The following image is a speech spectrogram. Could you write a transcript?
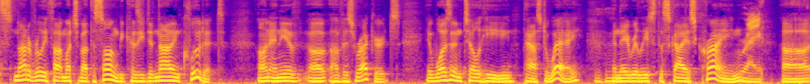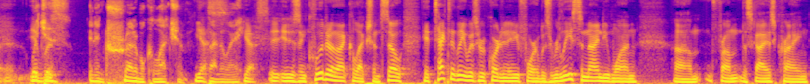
Must not have really thought much about the song because he did not include it on any of uh, of his records. It wasn't until he passed away and they released "The Sky Is Crying," Mm-hmm. Right. Uh, Which was- is an incredible collection, Yes. by the way. Yes. It it is included in that collection. So it technically was recorded in 84. It was released in 91 um, from The Sky is Crying.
